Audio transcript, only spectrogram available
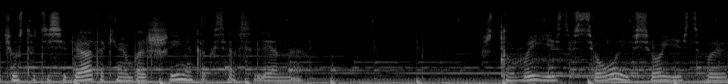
Почувствуйте себя такими большими, как вся Вселенная. Что вы есть все, и все есть вы.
